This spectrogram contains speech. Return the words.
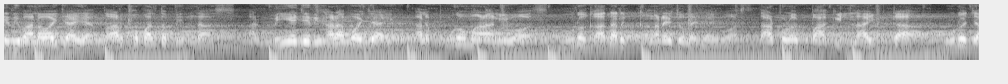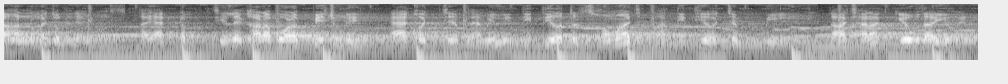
যদি ভালো হয়ে যায়, তার কপাল তো বিন্দাস। আর মেয়ে যদি খারাপ হয়ে যায়, তাহলে পুরো মারানি বস পুরো গাদার গাঁড়ে চলে যায় বস তারপর ওই বাকি লাইফটা পুরো জাহান নামে চলে যায় বস তাই একটা ছেলে খারাপ হওয়ার পেছনে এক হচ্ছে ফ্যামিলি দ্বিতীয়ত সমাজ, আর দ্বিতীয় হচ্ছে মেয়ে। তাছাড়া কেউ দায়ী হয় না।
